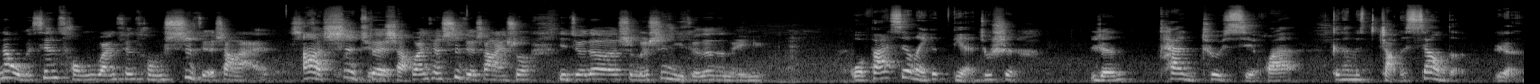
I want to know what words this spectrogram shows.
那我们先从完全从视觉上来啊，视觉对，上，完全视觉上来说，你觉得什么是你觉得的美女？我发现了一个点，就是人 tend to 喜欢跟他们长得像的人，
